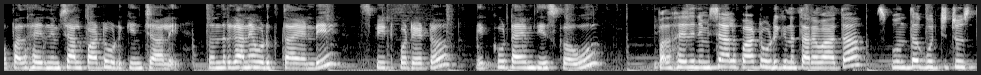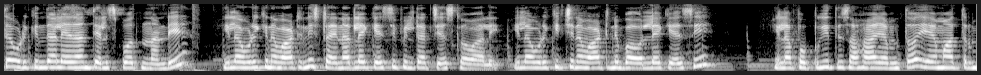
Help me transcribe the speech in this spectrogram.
ఒక పదహైదు నిమిషాల పాటు ఉడికించాలి. తొందరగానే ఉడుకుతాయండి స్వీట్ పొటాటో. ఎక్కువ టైం తీసుకోవు. పదహైదు నిమిషాల పాటు ఉడికిన తర్వాత స్పూన్తో గుచ్చి చూస్తే ఉడికిందా లేదా అని తెలిసిపోతుందండి. ఇలా ఉడికిన వాటిని స్ట్రైనర్లోకేసి ఫిల్టర్ చేసుకోవాలి. ఇలా ఉడికించిన వాటిని బౌల్లోకేసి ఇలా పప్పుగిత్తి సహాయంతో ఏమాత్రం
